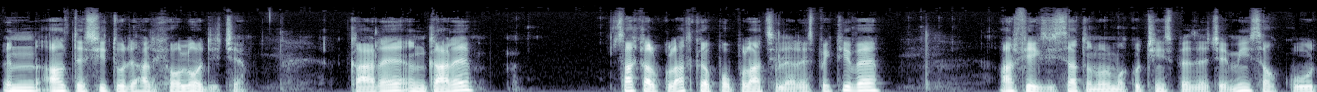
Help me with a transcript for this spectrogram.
în alte situri arheologice, care, în care s-a calculat că populațiile respective ar fi existat în urmă cu 15.000 sau cu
